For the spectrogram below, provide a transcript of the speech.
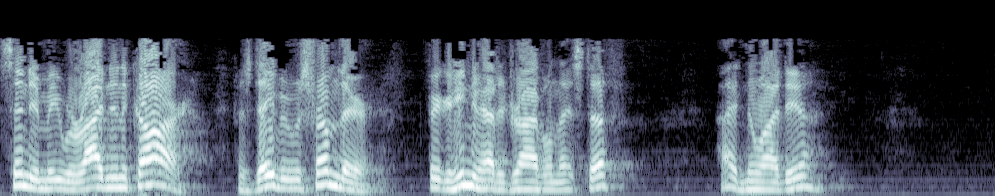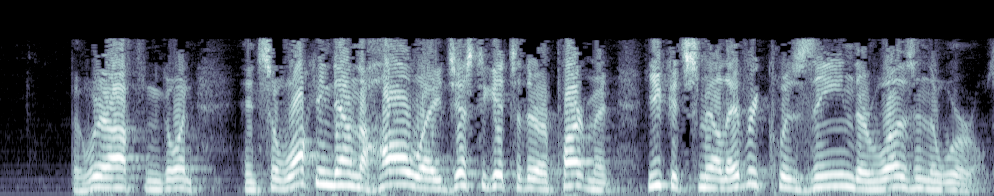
Cindy and me were riding in the car because David was from there. Figured he knew how to drive on that stuff. I had no idea. But we're often going, and so walking down the hallway just to get to their apartment, you could smell every cuisine there was in the world.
